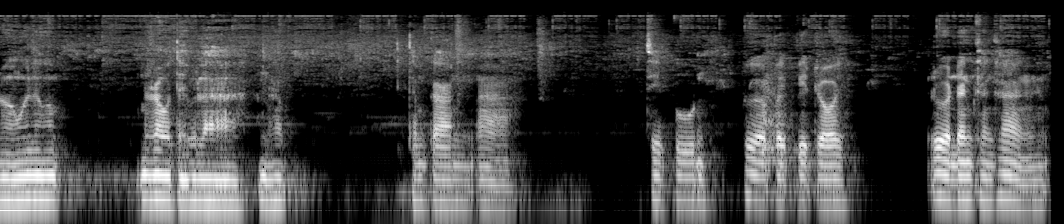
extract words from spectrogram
รองไว้แล้วครับ เราแต่เวลานะครับทำการอ่าเทปูนเพื่อไปปิดรอยรั่วด้านข้างๆนะครับ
